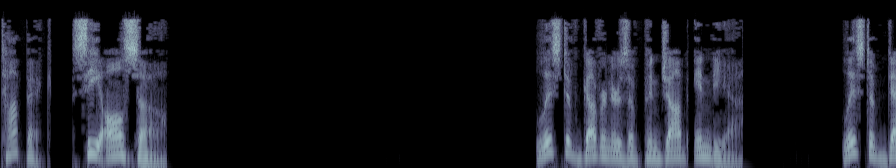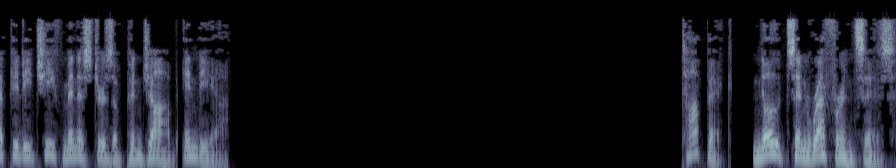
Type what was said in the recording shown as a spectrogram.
Topic. See also List of Governors of Punjab India. List of Deputy Chief Ministers of Punjab India. Topic Notes and references.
